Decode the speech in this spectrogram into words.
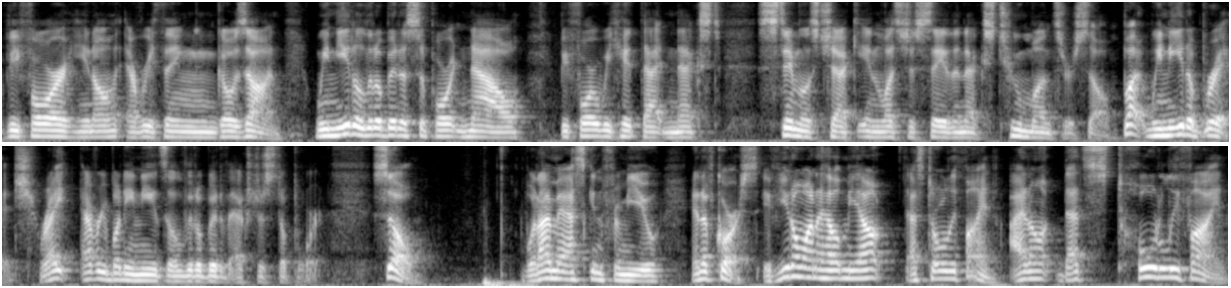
before you know everything goes on we need a little bit of support now before we hit that next stimulus check in let's just say the next two months or so but we need a bridge right everybody needs a little bit of extra support so what I'm asking from you, and of course, if you don't want to help me out, that's totally fine. I don't, that's totally fine.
